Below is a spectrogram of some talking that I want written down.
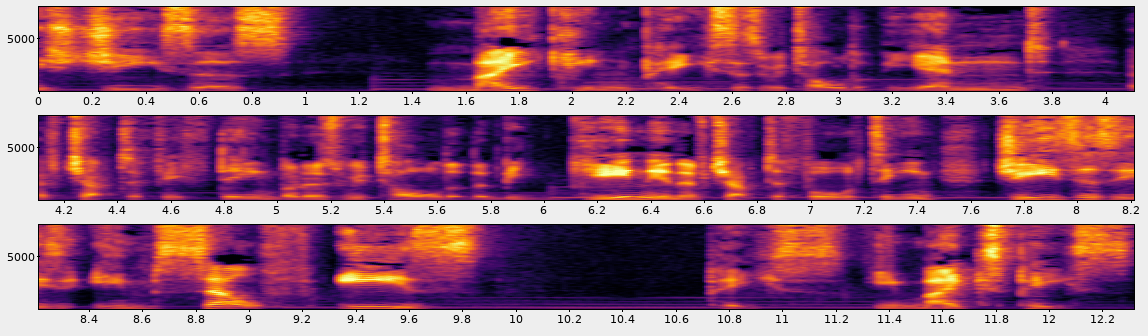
is Jesus making peace, as we're told at the end of chapter 15, but as we're told at the beginning of chapter 14, Jesus is himself is peace. He makes peace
